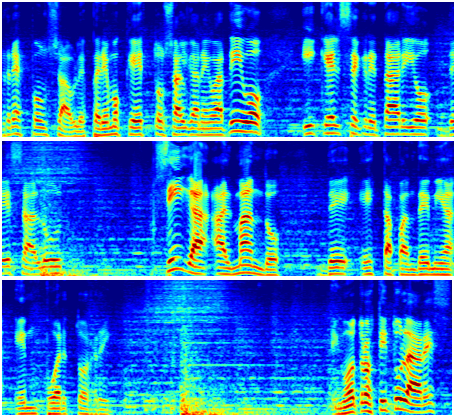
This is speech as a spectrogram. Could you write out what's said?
responsable. Esperemos que esto salga negativo y que el secretario de Salud siga al mando de esta pandemia en Puerto Rico. En otros titulares,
